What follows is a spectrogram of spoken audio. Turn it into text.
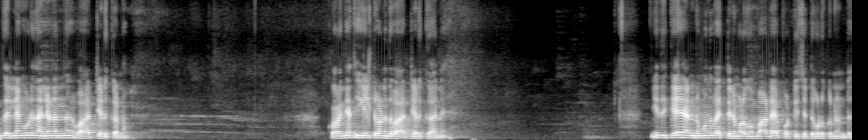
ഇതെല്ലാം കൂടി നല്ലോണം ഒന്ന് വാട്ടിയെടുക്കണം. കുറഞ്ഞ തീയിലിട്ട് വേണം ഇത് വാട്ടിയെടുക്കാൻ. ഇതിക്ക് രണ്ട് മൂന്ന് വറ്റൽ മുളകും പാടെ പൊട്ടിച്ചിട്ട് കൊടുക്കുന്നുണ്ട്.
